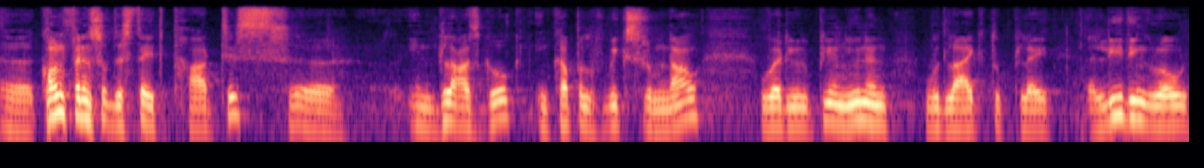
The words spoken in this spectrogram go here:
uh, Conference of the State Parties uh, in Glasgow in a couple of weeks from now, where the European Union would like to play a leading role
